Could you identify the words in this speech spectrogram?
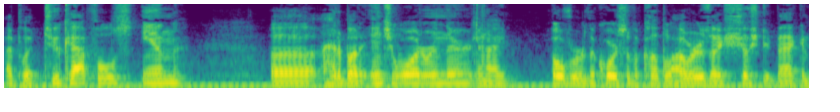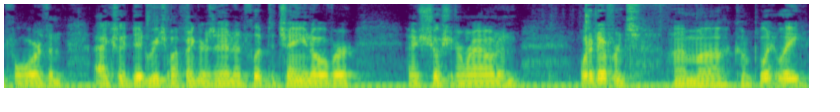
I put two capfuls in. Uh, I had about an inch of water in there, and I, over the course of a couple hours, I shushed it back and forth, and I actually did reach my fingers in and flip the chain over and shush it around, and what a difference. I'm uh, completely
